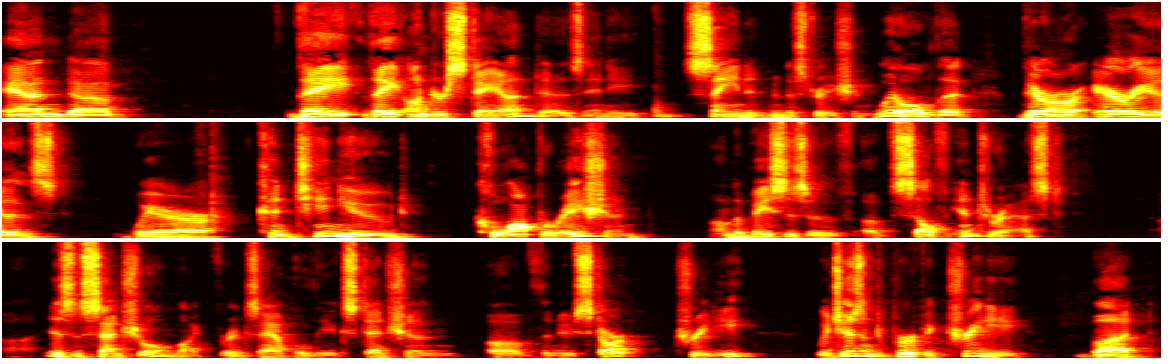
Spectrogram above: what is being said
and uh, they they understand, as any sane administration will, that there are areas where continued cooperation on the basis of, of self interest uh, is essential, like, for example, the extension of the New START treaty, which isn't a perfect treaty, but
